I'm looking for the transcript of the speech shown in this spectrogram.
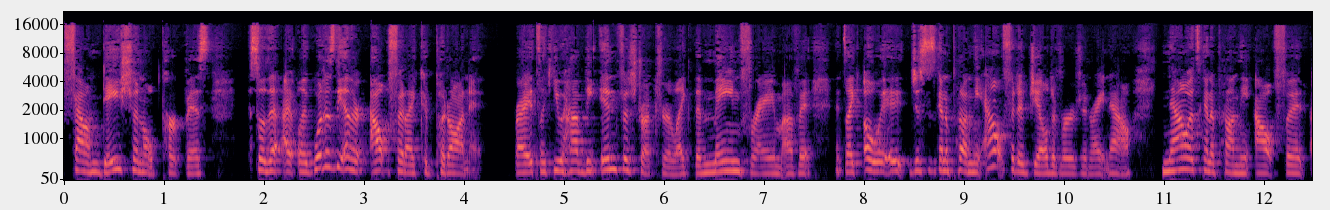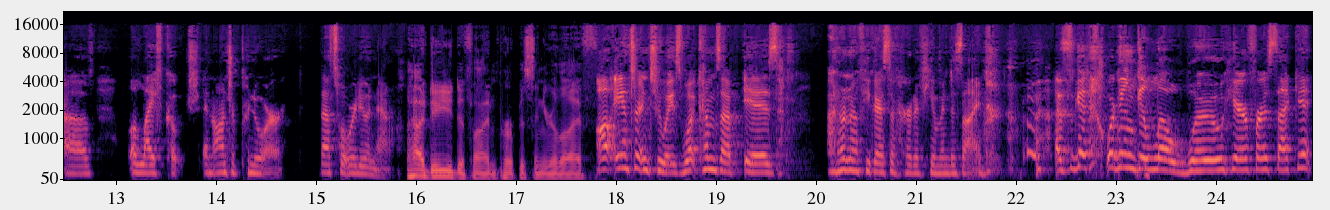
foundational purpose so that I like what is the other outfit I could put on it? Right? It's like you have the infrastructure, like the mainframe of it. It's like, oh, it just is going to put on the outfit of jail diversion right now. Now it's going to put on the outfit of a life coach, an entrepreneur. That's what we're doing now. How do you define purpose in your life? I'll answer in two ways. What comes up is I don't know if you guys have heard of human design. I forget, we're going to get a little woo here for a second.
